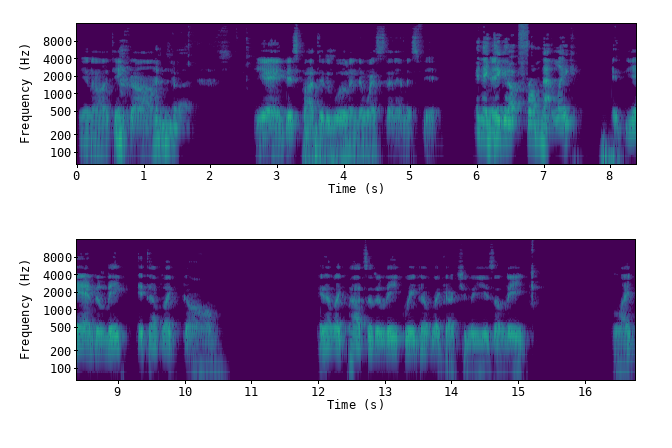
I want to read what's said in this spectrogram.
you know i think um yeah in this part of the world in the western hemisphere and they dig it up from that lake. it, yeah, and the lake it have like um it have like parts of the lake where it have like actually is a lake. Like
